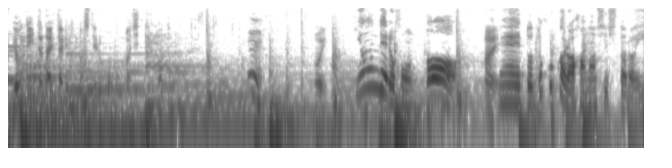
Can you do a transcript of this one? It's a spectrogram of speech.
読んでいただいたりとかしてる本も混じってるかと思うんですけど。うん。はい。読んでる本と、はい。えっ、と、どこから話したらいい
